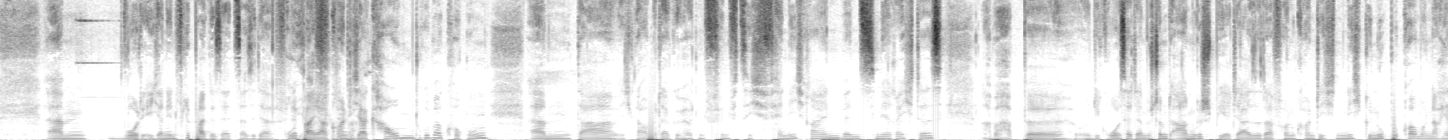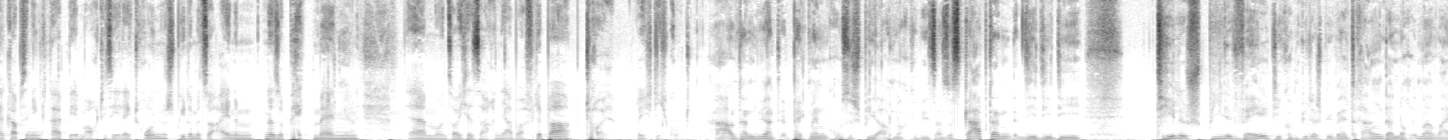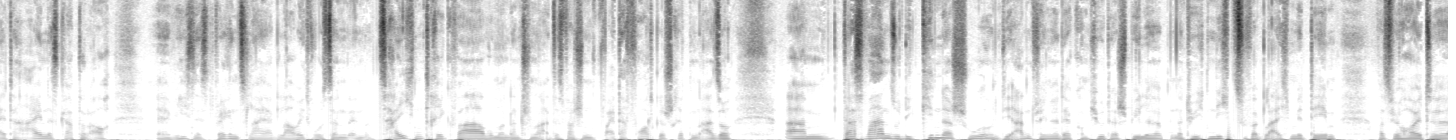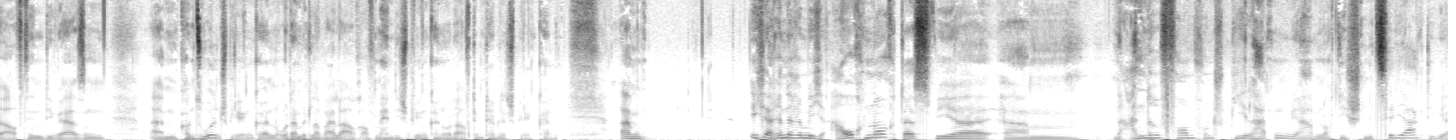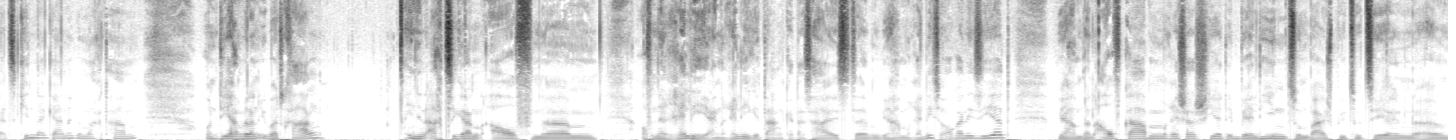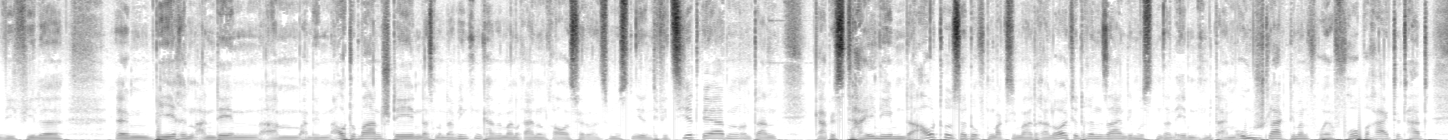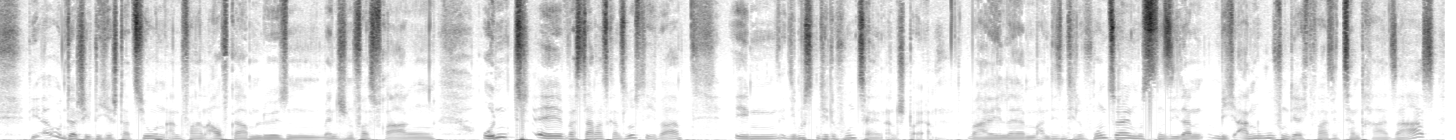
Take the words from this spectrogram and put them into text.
ähm, wurde ich an den Flipper gesetzt. Also der Flipper, oh ja, ja Flipper. konnte ich ja kaum drüber gucken. Ähm, da, ich glaube, da gehörten 50 Pfennig rein, wenn es mir recht ist. Aber habe äh, die Große dann bestimmt arm gespielt. Ja, also davon konnte ich nicht genug bekommen. Und nachher gab es in den Kneipen eben auch diese elektronischen Spiele mit so einem, ne, so Pac-Man ja. ähm, und solche Sachen. Ja, aber Flipper, toll, richtig gut. Ja, und dann hat Pac-Man ein großes Spiel auch noch gewesen. Also es gab dann die, die, die Telespielwelt, die Computerspielwelt drang dann noch immer weiter ein. Es gab dann auch äh, wie hieß es, Dragon Slayer, glaube ich, wo es dann ein Zeichentrick war, wo man dann schon, das war schon weiter fortgeschritten. Also ähm, das waren so die Kinderschuhe und die Anfänge der Computerspiele, natürlich nicht zu vergleichen mit dem, was wir heute auf den diversen ähm, Konsolen spielen können oder mittlerweile auch auf dem Handy spielen können oder auf dem Tablet spielen können. Ähm, ich erinnere mich auch noch, dass wir ähm, eine andere Form von Spiel hatten. Wir haben noch die Schnitzeljagd, die wir als Kinder gerne gemacht haben. Und die haben wir dann übertragen in den 80ern auf eine, auf eine Rallye, ein Rallye-Gedanke. Das heißt, ähm, wir haben Rallyes organisiert, wir haben dann Aufgaben recherchiert in Berlin, zum Beispiel zu zählen, äh, wie viele ähm, Bären an den, ähm, an den Autobahnen stehen, dass man da winken kann, wenn man rein und raus fährt. Also mussten identifiziert werden und dann gab es teilnehmende Autos, da durften maximal drei Leute drin sein, die mussten dann eben mit einem Umschlag, den man vorher vorbereitet hat, die unterschiedliche Stationen anfahren, Aufgaben lösen, Menschen was fragen. Und äh, was damals ganz lustig war, eben, die mussten Telefonzellen ansteuern, weil ähm, an diesen Telefonzellen mussten sie dann mich anrufen, der ich quasi zentral saß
